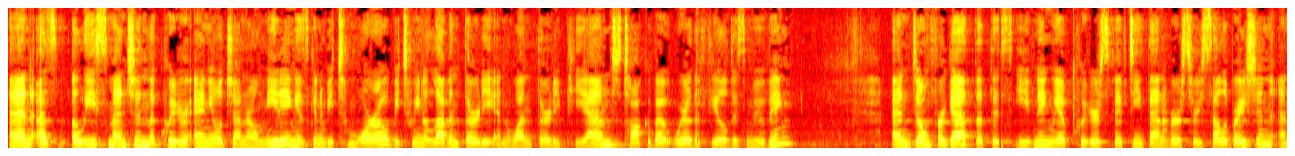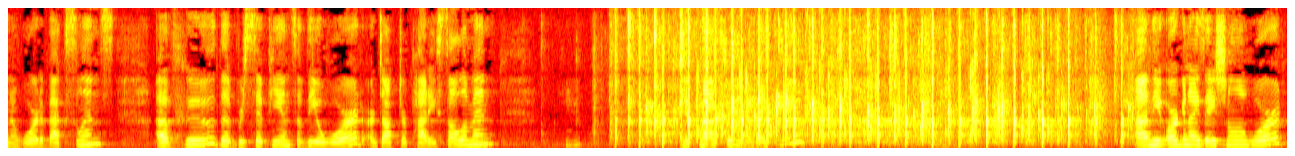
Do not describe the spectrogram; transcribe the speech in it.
and as Elisse mentioned, the Quigger annual general meeting is going to be tomorrow between 11:30 and 1:30 p.m. to talk about where the field is moving. And don't forget that this evening we have Quigger's 15th anniversary celebration and award of excellence, of who the recipients of the award are Dr. Patty Solomon, McMaster University, and the organizational award,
